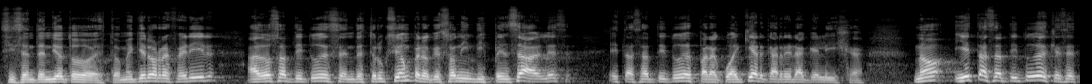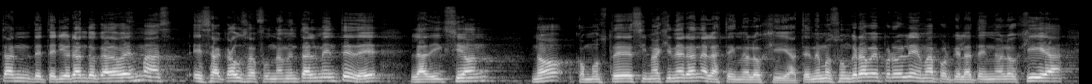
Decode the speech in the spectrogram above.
si se entendió todo esto. Me quiero referir a dos aptitudes en destrucción, pero que son indispensables, estas aptitudes para cualquier carrera que elija. ¿no? Y estas aptitudes que se están deteriorando cada vez más es a causa fundamentalmente de la adicción ¿no? Como ustedes imaginarán, a las tecnologías. Tenemos un grave problema porque la tecnología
